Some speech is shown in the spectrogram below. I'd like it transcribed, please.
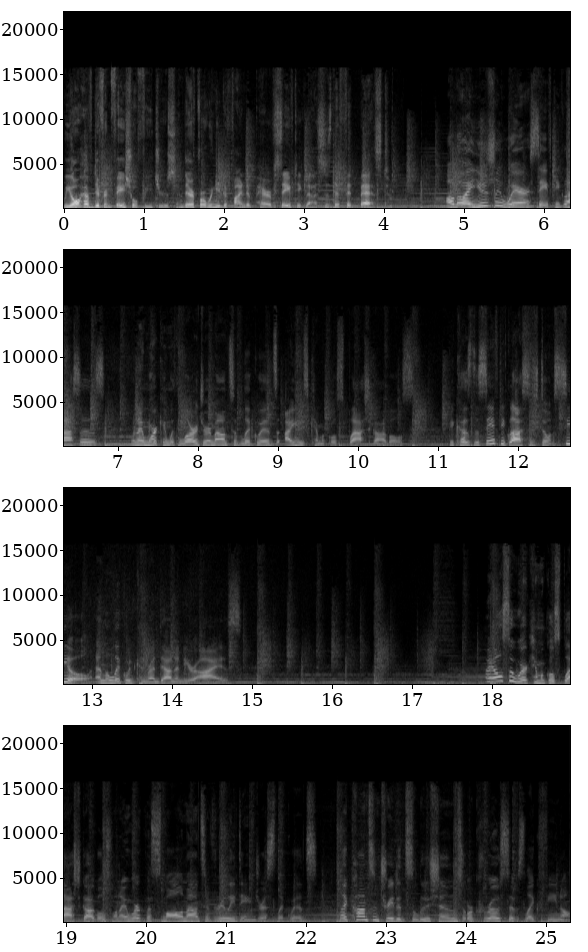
We all have different facial features, and therefore we need to find a pair of safety glasses that fit best. Although I usually wear safety glasses, when I'm working with larger amounts of liquids, I use chemical splash goggles because the safety glasses don't seal and the liquid can run down into your eyes. I also wear chemical splash goggles when I work with small amounts of really dangerous liquids, like concentrated solutions or corrosives like phenol.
